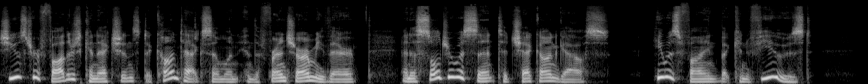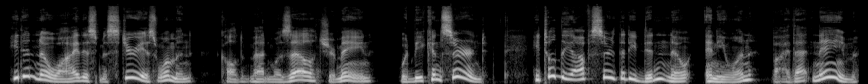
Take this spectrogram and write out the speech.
She used her father's connections to contact someone in the French army there, and a soldier was sent to check on Gauss. He was fine but confused. He didn't know why this mysterious woman, called Mademoiselle Germain, would be concerned. He told the officer that he didn't know anyone by that name.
